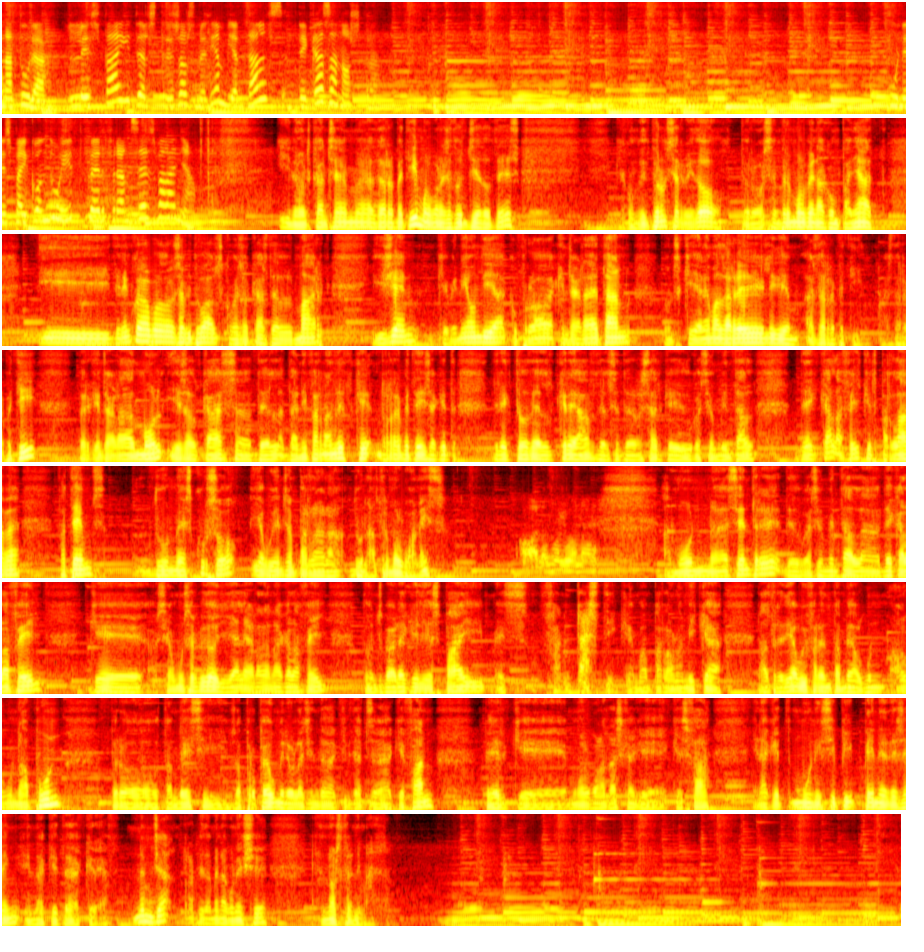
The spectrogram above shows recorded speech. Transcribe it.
natura, l'espai dels tresors mediambientals de casa nostra. Un espai conduït per Francesc Balanyà. I no ens cansem eh, de repetir, molt bones a tots i a totes, que conduït per un servidor, però sempre molt ben acompanyat. I tenim col·laboradors habituals, com és el cas del Marc, i gent que venia un dia, que ho provava, que ens agrada tant, doncs que ja anem al darrere i li diem, has de repetir, has de repetir, perquè ens ha agradat molt, i és el cas eh, del Dani Fernández, que repeteix aquest director del CREAF, del Centre de Recerca i Educació Ambiental de Calafell, que ens parlava fa temps d'un excursor i avui ens en parlarà d'un altre molt bones. Hola, molt bones. Amb un eh, centre d'educació ambiental eh, de Calafell que si a un servidor ja li agrada anar a Calafell, doncs veure aquell espai és fantàstic. En vam parlar una mica l'altre dia, avui farem també algun, algun apunt, però també si us apropeu mireu l'agenda d'activitats eh, que fan perquè molt bona tasca que, que es fa en aquest municipi penedesenc, en aquest eh, CREF. Anem ja ràpidament a conèixer el nostre animal.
